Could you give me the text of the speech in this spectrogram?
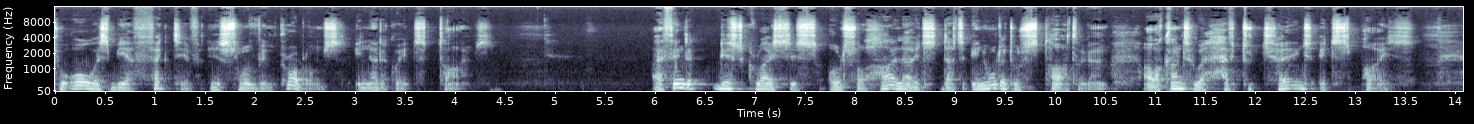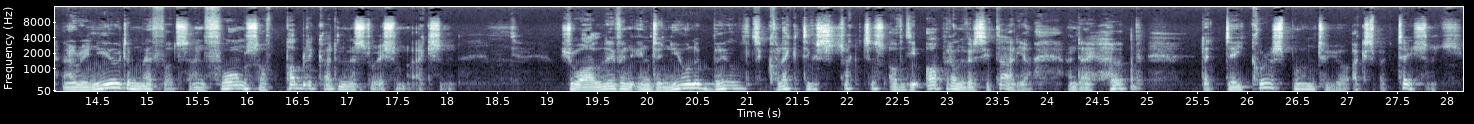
to always be effective in solving problems in adequate times. I think that this crisis also highlights that in order to start again, our country will have to change its pace and renew the methods and forms of public administration action. You are living in the newly built collective structures of the Opera Universitaria, and I hope that they correspond to your expectations.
